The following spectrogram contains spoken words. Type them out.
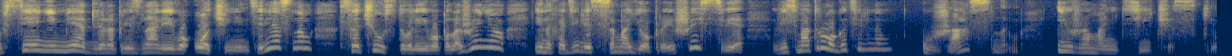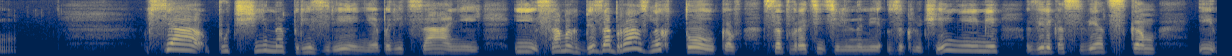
все немедленно признали его очень интересным, сочувствовали его положению и находили самое происшествие весьма трогательным ужасным и романтическим. Вся пучина презрения, порицаний и самых безобразных толков с отвратительными заключениями в великосветском и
